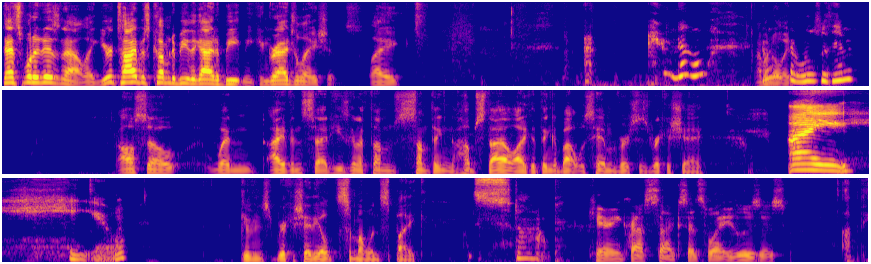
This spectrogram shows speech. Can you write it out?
that's what it is now. Like your time has come to be the guy to beat me. Congratulations. Like I don't know. I'm I annoyed. the rules with him. Also, when Ivan said he's gonna thumb something hub style, I could think about was him versus Ricochet. I hate you. Giving Ricochet the old Samoan spike Stop. Karrion Kross sucks. That's why he loses. up the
